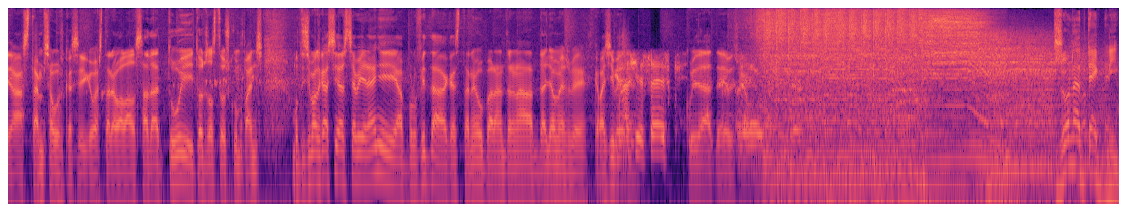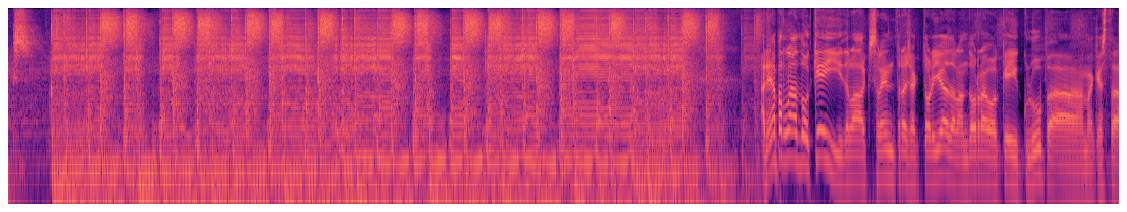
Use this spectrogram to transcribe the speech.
ja estem segurs que sí, que ho estareu a l'alçada, tu i tots els teus companys. Moltíssimes gràcies, Xavier Areny, i aprofita aquesta neu per entrenar d'allò més bé. Que vagi bé. Gràcies, Cesc. Cuida't, adéu-siau. Adéu. Zona Tècnics. Anem a parlar d'hoquei, de l'excel·lent trajectòria de l'Andorra Hockey Club eh, amb aquesta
